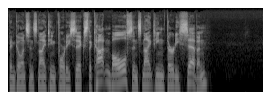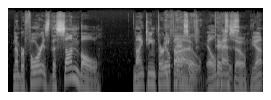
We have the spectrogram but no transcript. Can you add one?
been going since 1946. The Cotton Bowl since 1937. Number 4 is the Sun Bowl, 1935. Paso, El Texas. Paso, yep.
